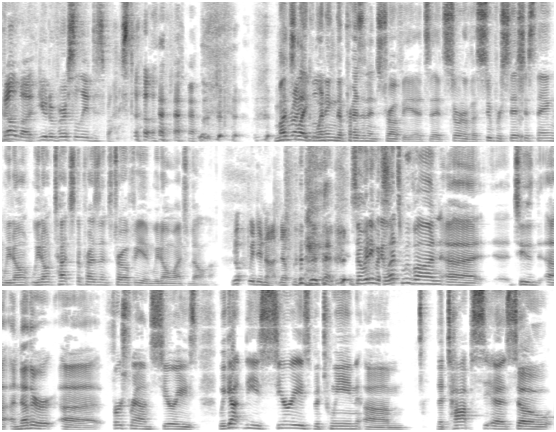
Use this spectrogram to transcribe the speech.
Velma universally despised. Much like winning the president's trophy, it's it's sort of a superstitious thing. We don't we don't touch the president's trophy, and we don't watch Velma. Nope, we do not. Nope. so anyway, let's move on uh, to uh, another uh, first round series. We got these series between. Um, the top uh, so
